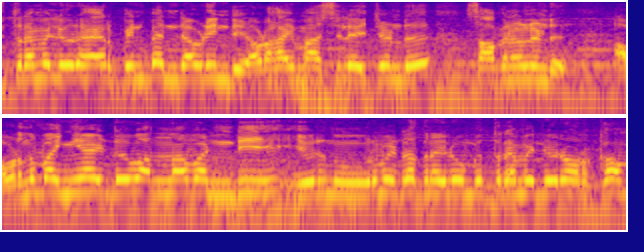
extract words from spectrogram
ഇത്രയും വലിയൊരു ഹെയർ പിൻ ബെൻഡ് അവിടെ ഉണ്ട് അവിടെ ഹൈമാസ്റ്റ് ലൈറ്റ് ഉണ്ട് സ്ഥാപനങ്ങളുണ്ട് അവിടെ നിന്ന് ഭംഗിയായിട്ട് വന്ന വണ്ടി ഈ ഒരു നൂറ് മീറ്റർ എത്തുന്നതിന് മുമ്പ് ഇത്രയും വലിയൊരു ഉറക്കം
